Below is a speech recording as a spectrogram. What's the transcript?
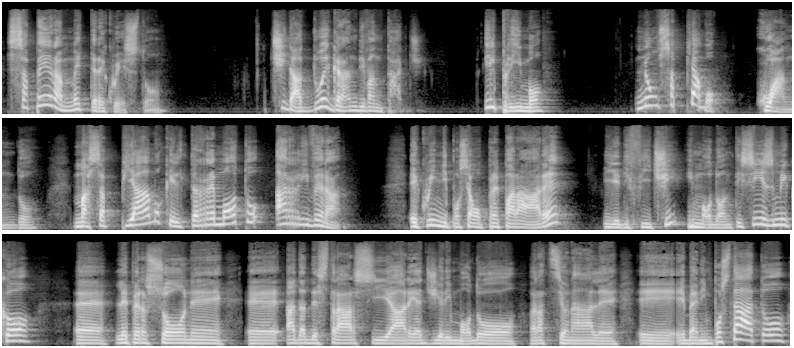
Saper ammettere questo ci dà due grandi vantaggi. Il primo, non sappiamo quando, ma sappiamo che il terremoto arriverà e quindi possiamo preparare gli edifici in modo antisismico, eh, le persone eh, ad addestrarsi a reagire in modo razionale e, e ben impostato,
